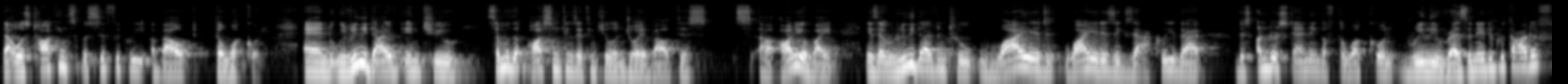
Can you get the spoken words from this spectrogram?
that was talking specifically about tawakkul. And we really dived into some of the awesome things I think you'll enjoy about this uh, audio bite is that we really dive into why it why it is exactly that this understanding of tawakkul really resonated with Arif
